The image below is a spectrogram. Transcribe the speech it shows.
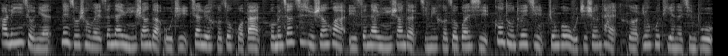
2019年，魅族成为三大运营商的 5G 战略合作伙伴。我们将继续深化与三大运营商的紧密合作关系，共同推进中国 5G 生态和用户体验的进步。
